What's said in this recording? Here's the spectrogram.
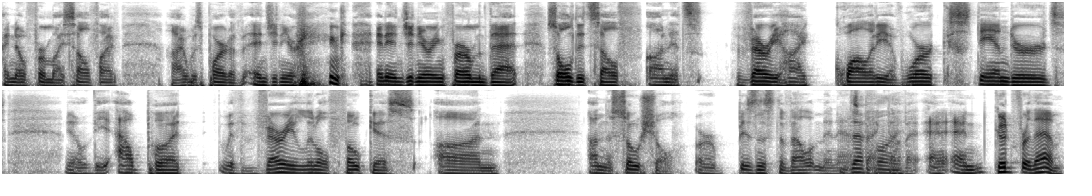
I know for myself, I I was part of engineering, an engineering firm that sold itself on its very high quality of work standards, you know, the output with very little focus on on the social or business development aspect Definitely. of it. And, and good for them.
